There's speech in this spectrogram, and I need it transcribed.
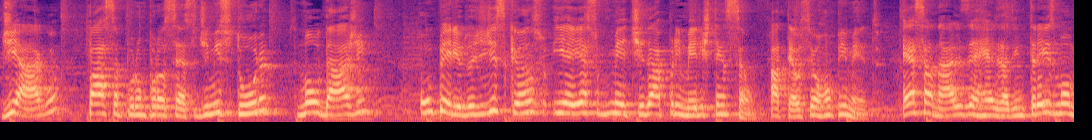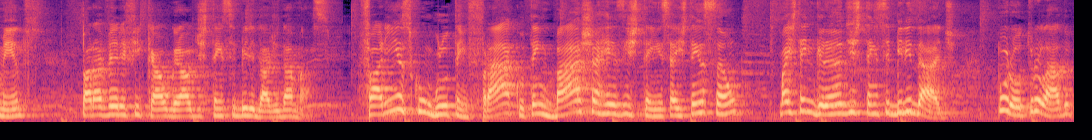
de água, passa por um processo de mistura, moldagem, um período de descanso e aí é submetida à primeira extensão, até o seu rompimento. Essa análise é realizada em três momentos para verificar o grau de extensibilidade da massa. Farinhas com glúten fraco têm baixa resistência à extensão, mas têm grande extensibilidade. Por outro lado,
